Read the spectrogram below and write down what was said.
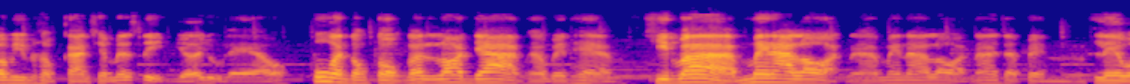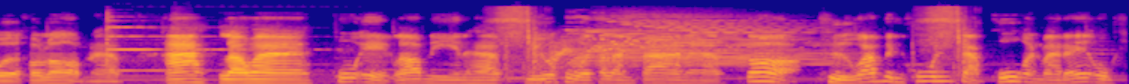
ก็มีประสบการณ์แชมเปี้ยนส์ลีกเยอะอยู่แล้วพูดกันตรงๆก็รอดยากนะครับเวสแฮมคิดว่าไม่น่ารอดนะครับไม่น่ารอดน่าจะเป็นเลเวอร์เข้ารอบนะครับอะเรามาคู่เอกรอบนี้นะครับลิเวอร์พูลแอตแลนต้านะครับก็ถือว่าเป็นคู่ที่จับคู่กันมาได้โอเค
